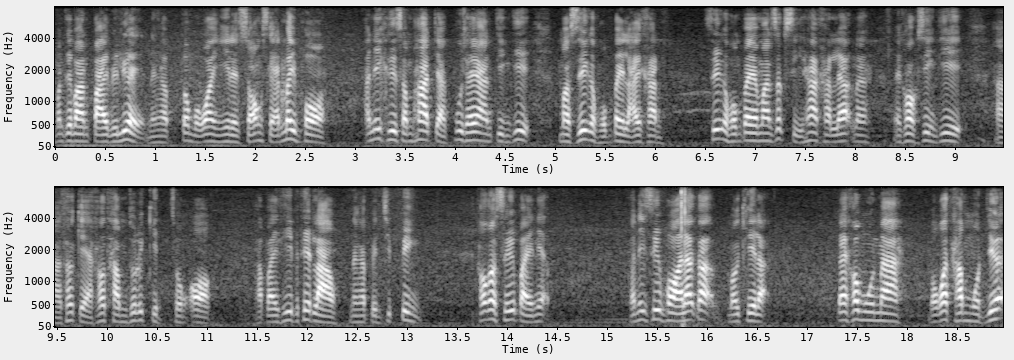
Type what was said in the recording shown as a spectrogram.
มันจะบานปลายไปเรื่อยนะครับต้องบอกว่าอย่างนี้เลยสองแสนไม่พอ อันนี้คือสัมภาษณ์จากผู้ใช้งานจริงที่มาซื้อกับผมไปหลายคัน ซื้อกับผมไปประมาณสัก4ี่ห้าคันแล้วนะในคอกซิ่งที่เท่าแก่เขาทำธุรกิจส่งออกไปที่ประเทศลาวนะครับเป็นชิปปิ้งเขาก็ซื้อไปเนี่ยตอนนี้ซื้อพอแล้วก็โอเคละได้ข้อมูลมา บอกว่าทำหมดเยอะ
